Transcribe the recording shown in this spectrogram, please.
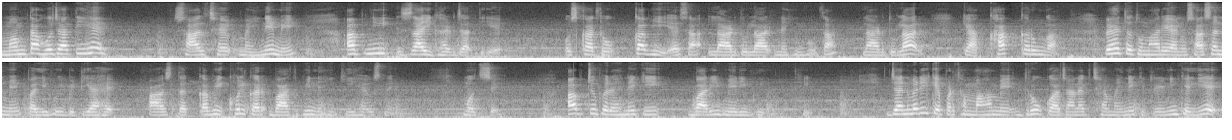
ममता हो जाती है। साल छः महीने में अपनी जाई घर जाती है। उसका तो कभी ऐसा लाड़ दुलार नहीं होता। लाड़ दुलार क्या खाक करूँगा? वह तो तुम्हारे अनुशासन में पली हुई बिटिया है। आज तक कभी खुलकर बात भी नहीं की है उसने मुझसे। अब चुप रहने की बारी मेरी भी थी। जनवरी के प्रथम माह में ध्रुव को अचानक छः महीने की ट्रेनिंग के लिए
